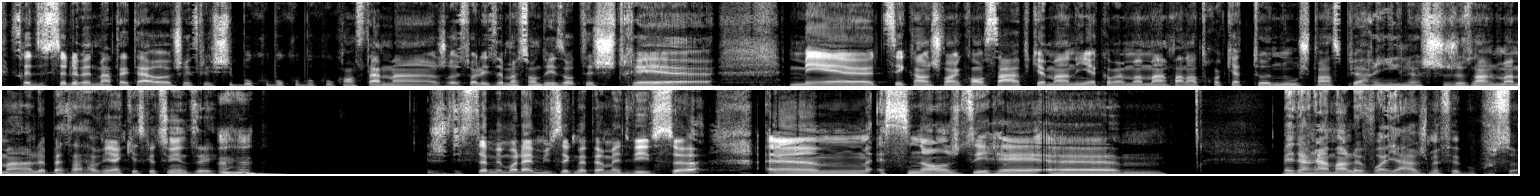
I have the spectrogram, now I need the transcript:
C'est très difficile de mettre ma tête à off. Je réfléchis beaucoup, beaucoup, beaucoup constamment. Je reçois les émotions des autres. Tu sais, je suis très. euh, mais, euh, tu sais, quand je fais un concert, puis qu'à un moment donné, il y a comme un moment pendant 3-4 tonnes où je pense plus à rien, là, je suis juste dans le moment, là, ben, ça revient à ce que tu viens de dire. Je vis ça, mais moi, la musique me permet de vivre ça. Euh, sinon, je dirais. euh, ben, dernièrement, le voyage me fait beaucoup ça.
